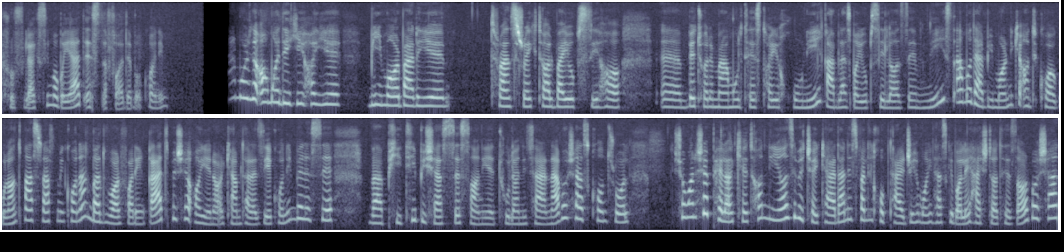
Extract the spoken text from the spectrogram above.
پروفیلاکسی ما باید استفاده بکنیم. در مورد آمادگی های بیمار برای transrectal biopsy ها به طور معمول تست های خونی قبل از بایوپسی لازم نیست اما در بیمارانی که anticoagulant مصرف می‌کنن باید وارفارین قطع بشه INR کمتر از یک برسه و PT بیش از سه ثانیه طولانی تر نباشه از کنترل. شمارش پلاکت ها نیازی به چک کردن نیست ولی خب ترجیح ما این هست که بالای 80 هزار باشن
